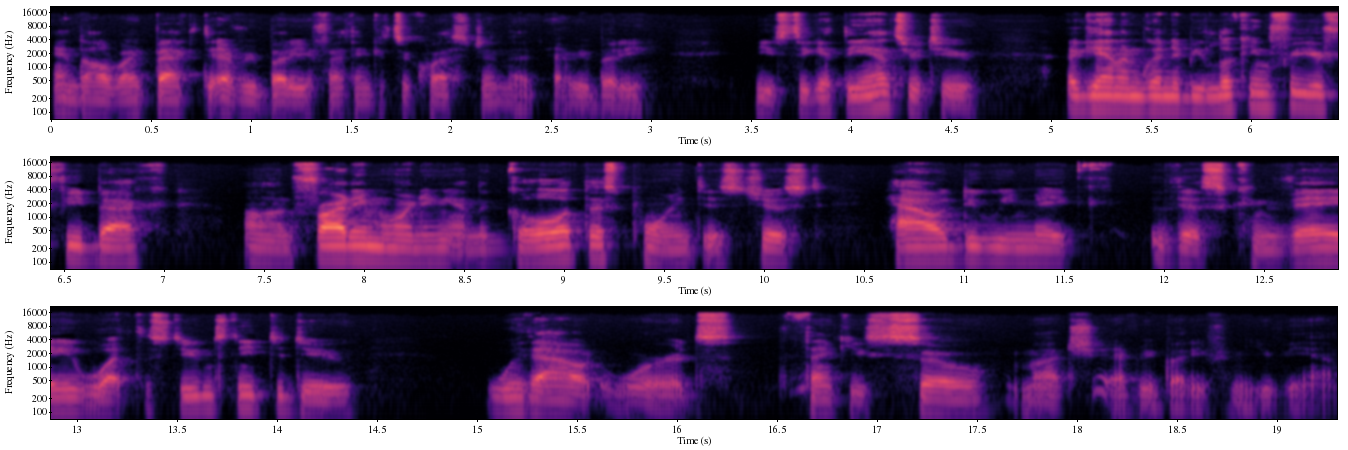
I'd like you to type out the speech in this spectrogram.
and I'll write back to everybody if I think it's a question that everybody needs to get the answer to. Again, I'm going to be looking for your feedback on Friday morning, and the goal at this point is just how do we make this convey what the students need to do without words. Thank you so much, everybody from UVM.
